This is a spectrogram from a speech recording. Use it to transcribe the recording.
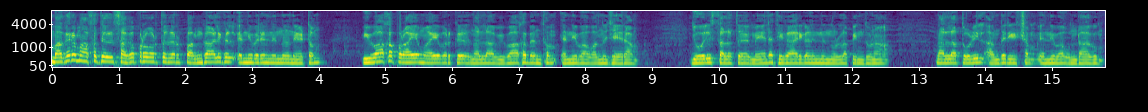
മകരമാസത്തിൽ സഹപ്രവർത്തകർ പങ്കാളികൾ എന്നിവരിൽ നിന്ന് നേട്ടം വിവാഹപ്രായമായവർക്ക് നല്ല വിവാഹബന്ധം എന്നിവ വന്നു ചേരാം. ജോലിസ്ഥലത്ത് മേലധികാരികളിൽ നിന്നുള്ള പിന്തുണ നല്ല തൊഴിൽ അന്തരീക്ഷം എന്നിവ ഉണ്ടാകും.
